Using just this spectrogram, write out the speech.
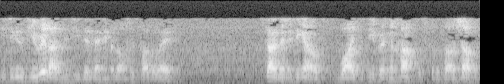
You see, because if he realizes he did any melachos, by the way, besides anything else, why didn't he bring a chatos for the first Shabbos?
